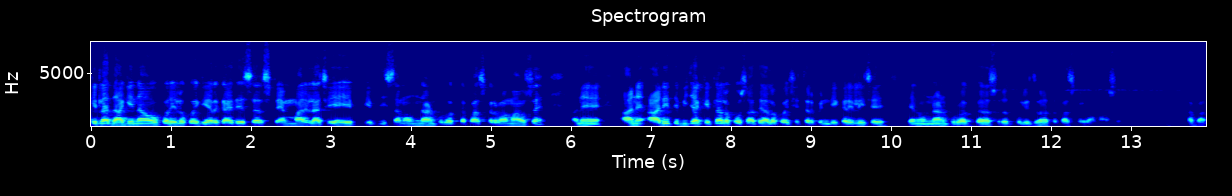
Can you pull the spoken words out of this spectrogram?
કેટલા દાગીનાઓ ઉપર એ લોકોએ ગેરકાયદેસર સ્ટેમ્પ મારેલા છે એ એ દિશામાં ઊંડાણપૂર્વક તપાસ કરવામાં આવશે. અને આને, આ રીતે બીજા કેટલા લોકો સાથે આ લોકોએ છેતરપિંડી કરેલી છે, તેનું ઊંડાણપૂર્વક સુરત પોલીસ દ્વારા તપાસ કરવામાં આવશે. আবার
